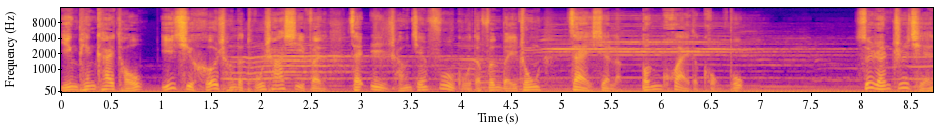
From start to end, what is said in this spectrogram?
影片开头一气呵成的屠杀戏份，在日常间复古的氛围中再现了崩坏的恐怖。虽然之前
